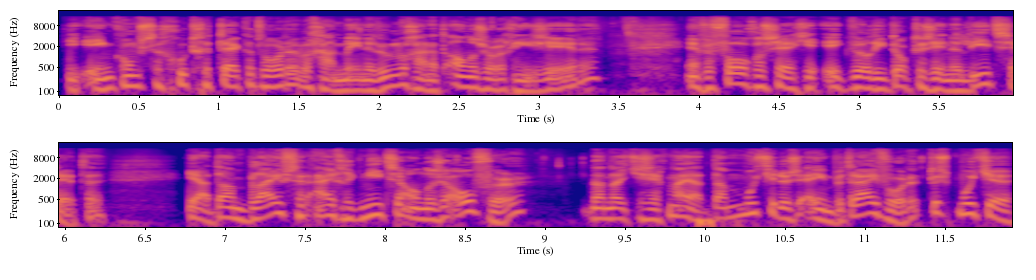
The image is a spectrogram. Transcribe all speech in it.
die inkomsten goed getackeld worden. We gaan minder doen, we gaan het anders organiseren. En vervolgens zeg je, ik wil die dokters in de lead zetten. Ja, dan blijft er eigenlijk niets anders over dan dat je zegt, nou ja, dan moet je dus één bedrijf worden. Dus moet je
